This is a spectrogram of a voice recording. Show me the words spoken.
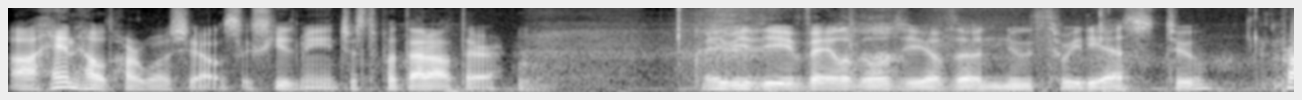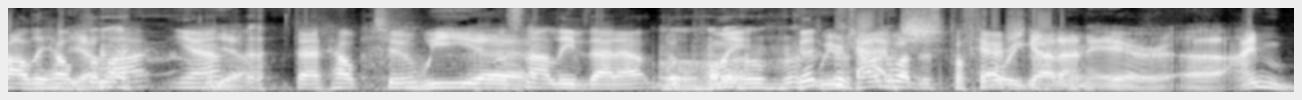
Uh, handheld hardware sales, excuse me, just to put that out there. Maybe the availability of the new 3DS too. Probably helped Yeah. a lot. Yeah, Yeah. that helped too. We, uh, Let's not leave that out. Good point. Good we were talking about this before Catch, we got on air. Uh, I'm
